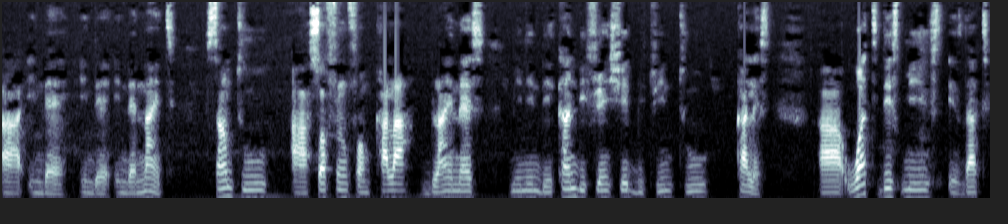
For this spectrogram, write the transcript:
uh, in the in the in the night. Some too are suffering from color blindness, meaning they can't differentiate between two colors. Uh, what this means is that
